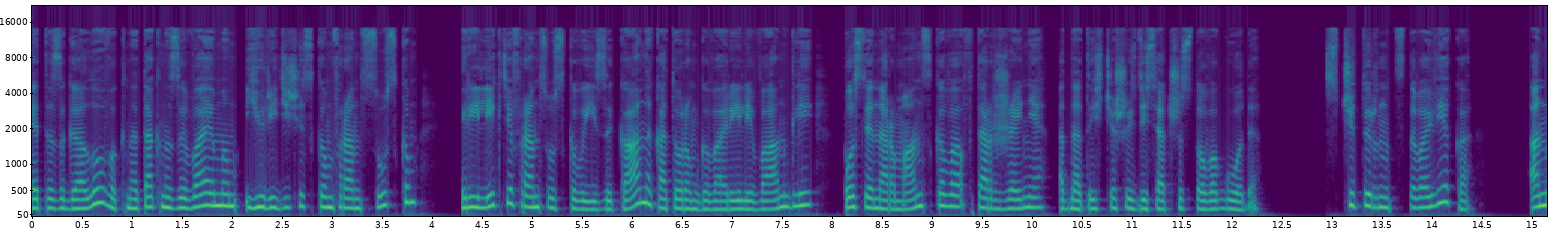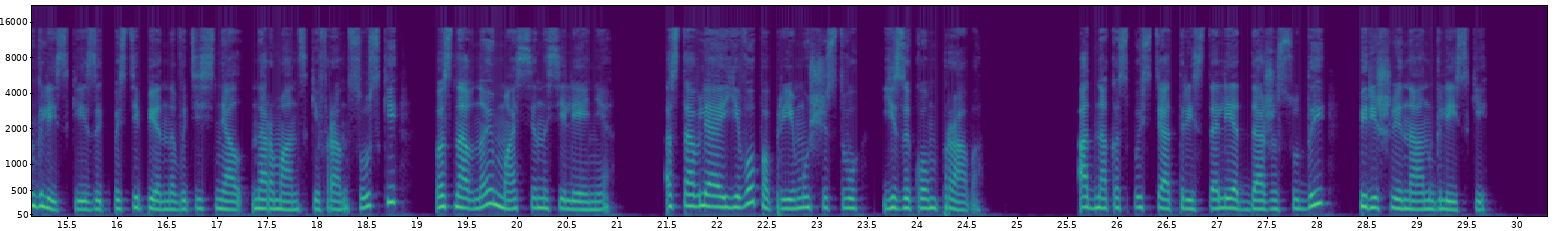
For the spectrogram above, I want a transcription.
Это заголовок на так называемом юридическом французском реликте французского языка, на котором говорили в Англии после нормандского вторжения 1066 года. С XIV века английский язык постепенно вытеснял нормандский французский в основной массе населения, оставляя его по преимуществу языком права. Однако спустя 300 лет даже суды перешли на английский,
